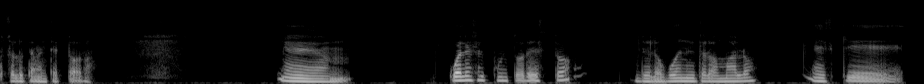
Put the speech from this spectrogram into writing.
Absolutamente todo. Em, ¿Cuál es el punto de esto? De lo bueno y de lo malo. Es que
